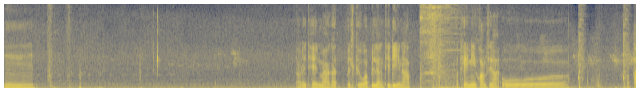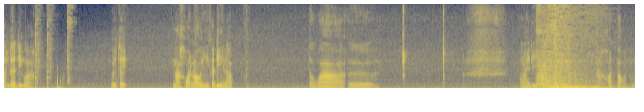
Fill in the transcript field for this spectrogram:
อืม เราได้เทรนมาก็เป็นถือว่าเป็นเรื่องที่ดีนะครับเพราะเทรนนี่ความเสียหายโอ้เราตัดเลือดดีกว่า เฮ้ยแต่นาคอสเราอย่างนี้ก็ดีนะครับ แต่ว่า เออเอาไงดีนาคอสเป่าโห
